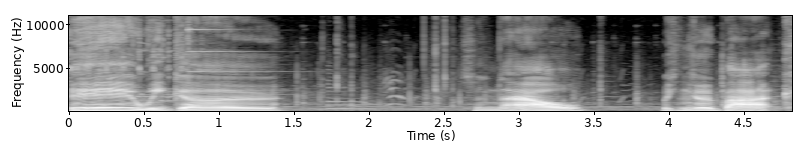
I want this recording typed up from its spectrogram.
Here we go. So now we can go back.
